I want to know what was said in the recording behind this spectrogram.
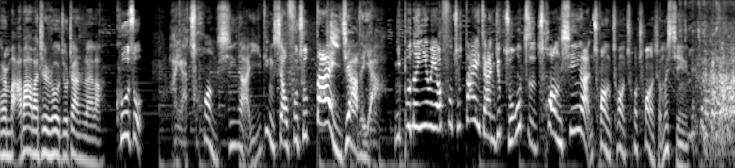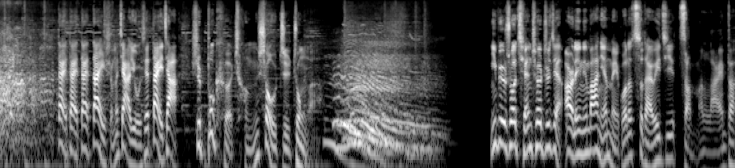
但是马爸爸这时候就站出来了，哭诉：“哎呀，创新啊，一定是要付出代价的呀！你不能因为要付出代价，你就阻止创新啊！创创创创什么新？代代代代什么价？有些代价是不可承受之重啊！你比如说前车之鉴，二零零八年美国的次贷危机怎么来的？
